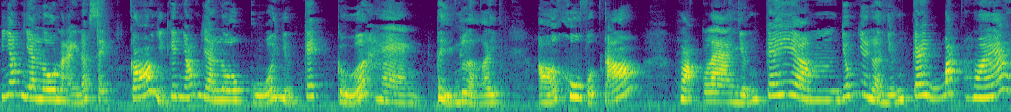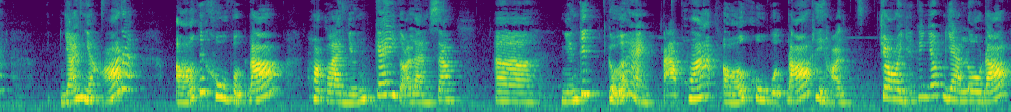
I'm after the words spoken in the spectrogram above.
Cái nhóm zalo này nó sẽ có những cái nhóm zalo của những cái cửa hàng tiện lợi ở khu vực đó hoặc là những cái um, giống như là những cái bách hóa nhỏ nhỏ đó ở cái khu vực đó hoặc là những cái gọi là sao à, những cái cửa hàng tạp hóa ở khu vực đó thì họ cho những cái nhóm zalo đó.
